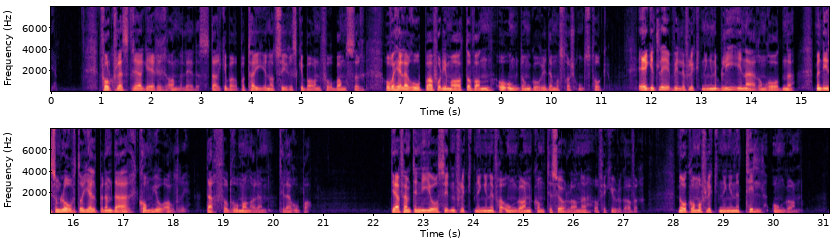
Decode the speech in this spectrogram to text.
Folk flest reagerer annerledes. Det er ikke bare på Tøyen at syriske barn får bamser. Over hele Europa får de mat og vann, og ungdom går i demonstrasjonstog. Egentlig ville flyktningene bli i nærområdene, men de som lovet å hjelpe dem der, kom jo aldri. Derfor dro mange av dem til Europa. Det er 59 år siden flyktningene fra Ungarn kom til Sørlandet og fikk julegaver. Nå kommer flyktningene til Ungarn.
